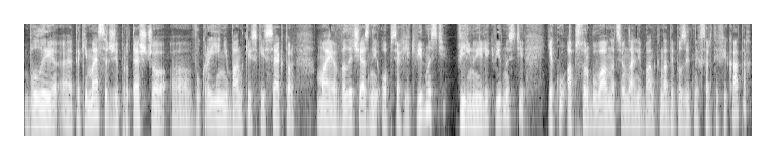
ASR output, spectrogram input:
були е, такі меседжі про те, що е, в Україні банківський сектор має величезний обсяг ліквідності, вільної ліквідності, яку абсорбував Національний банк на депозитних сертифікатах,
